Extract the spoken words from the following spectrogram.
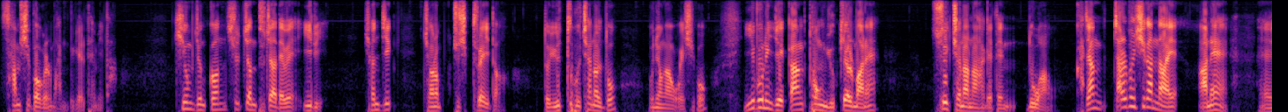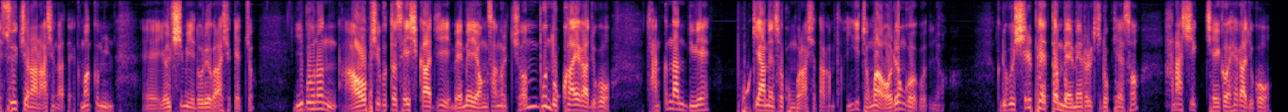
30억을 만들게 됩니다. 키움증권 실전 투자 대회 1위, 현직 전업 주식 트레이더, 또 유튜브 채널도 운영하고 계시고 이분이 이제 깡통 6개월 만에 수익 전환을 하게 된 노하우. 가장 짧은 시간 나- 안에 에, 수익 전환을 하신 것 같아요. 그만큼 에, 열심히 노력을 하셨겠죠. 이분은 9시부터 3시까지 매매 영상을 전부 녹화해가지고 장 끝난 뒤에 복귀하면서 공부를 하셨다고 합니다. 이게 정말 어려운 거거든요. 그리고 실패했던 매매를 기록해서 하나씩 제거해가지고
